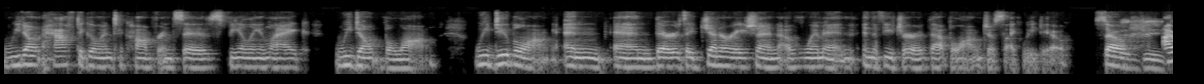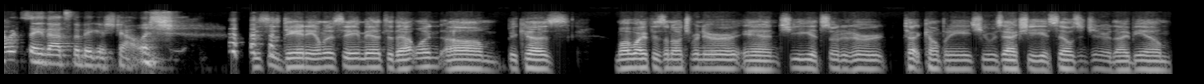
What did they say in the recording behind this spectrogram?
we don't have to go into conferences feeling like we don't belong. We do belong. And and there's a generation of women in the future that belong just like we do. So Indeed. i would say that's the biggest challenge. This is danny. I'm going to say amen to that one um, because my wife is an entrepreneur and she had started her tech company. She was actually a sales engineer at ibm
